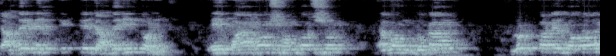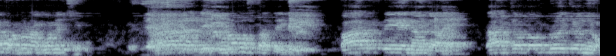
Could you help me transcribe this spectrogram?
যাদের নেতৃত্বে, যাদের ইন্ধনে এই ভয়াবহ সংঘর্ষ এবং দোকান লুটপাটের মতো ঘটনা ঘটেছে, তারা যাতে কোনো অবস্থাতেই পার পেয়ে না যায়, তার জন্য প্রয়োজনীয়,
